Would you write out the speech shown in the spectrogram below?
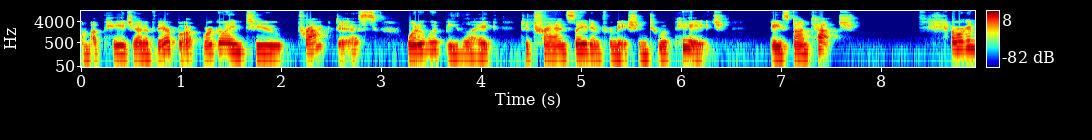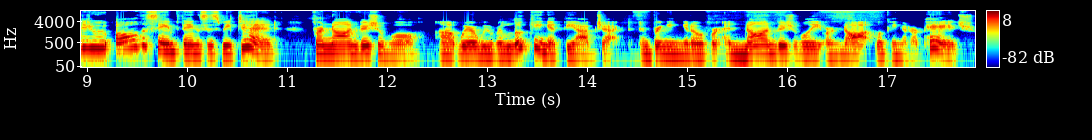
um, a page out of their book. We're going to practice what it would be like to translate information to a page based on touch. And we're going to do all the same things as we did for non-visual uh, where we were looking at the object and bringing it over and non-visually or not looking at our page.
